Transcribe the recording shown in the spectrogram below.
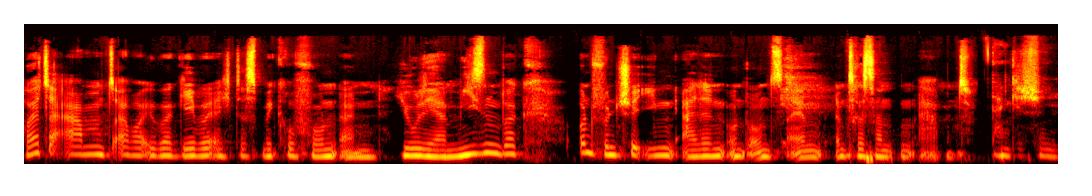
Heute Abend aber übergebe ich das Mikrofon an Julia Miesenböck und wünsche Ihnen allen und uns einen interessanten Abend. Dankeschön.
